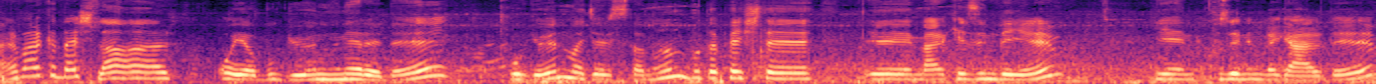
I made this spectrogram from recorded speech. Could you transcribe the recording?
Merhaba arkadaşlar. Oya bugün nerede? Bugün Macaristan'ın Budapeşte e, merkezindeyim. Yeni kuzenimle geldim.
